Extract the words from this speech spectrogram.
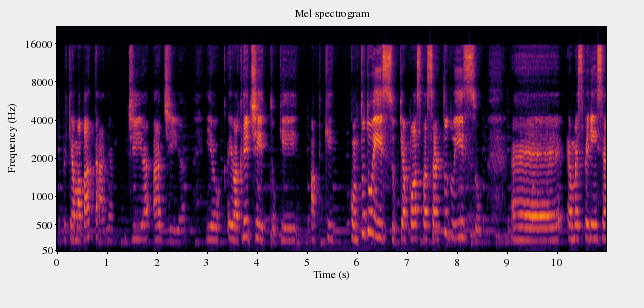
porque é uma batalha dia a dia. E eu, eu acredito que, que com tudo isso, que após passar tudo isso, é, é uma experiência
